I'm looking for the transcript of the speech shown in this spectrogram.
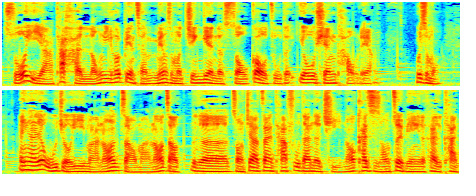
所以啊，它很容易会变成没有什么经验的首购族的优先考量。为什么？啊，因为它就五九一嘛，然后找嘛，然后找那个总价在他负担得起，然后开始从最便宜的开始看，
